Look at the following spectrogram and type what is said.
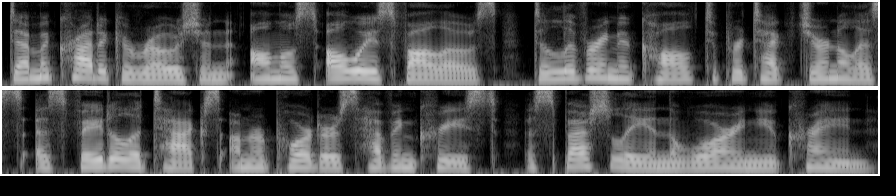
democratic erosion almost always follows, delivering a call to protect journalists as fatal attacks on reporters have increased, especially in the war in Ukraine.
